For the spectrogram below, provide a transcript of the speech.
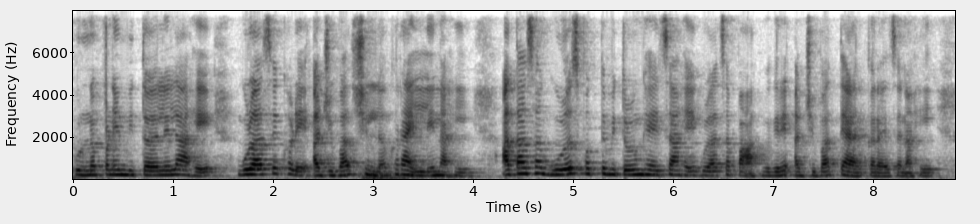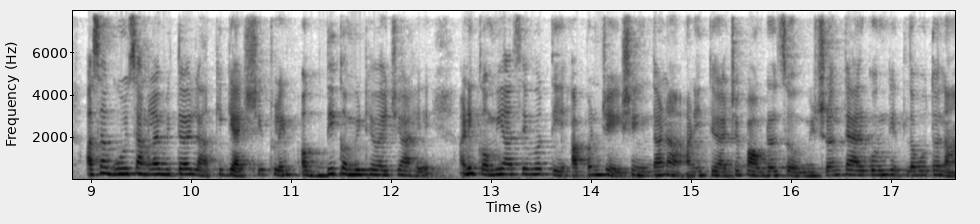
पूर्णपणे वितळलेला आहे. गुळाचे खडे अजिबात शिल्लक राहिले नाही. आता असा गुळच फक्त वितळून घ्यायचा आहे गुळाचा पाक वगैरे अजिबात तयार करायचा नाही. असा गुळ चांगला वितळला की गॅसची फ्लेम अगदी कमी ठेवायची आहे आणि कमी आसेवरती आपण जे शेंगदाणा आणि तिळाच्या पावडरचं मिश्रण तयार करून घेतलं होतं ना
